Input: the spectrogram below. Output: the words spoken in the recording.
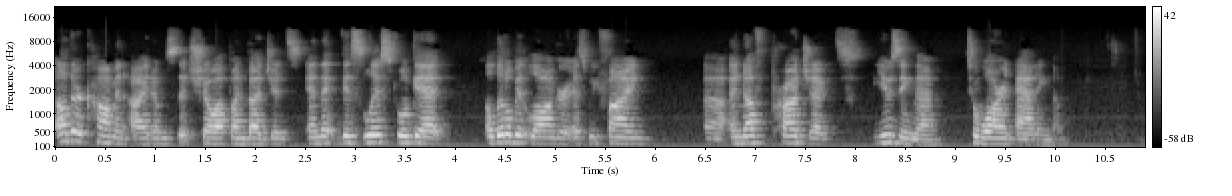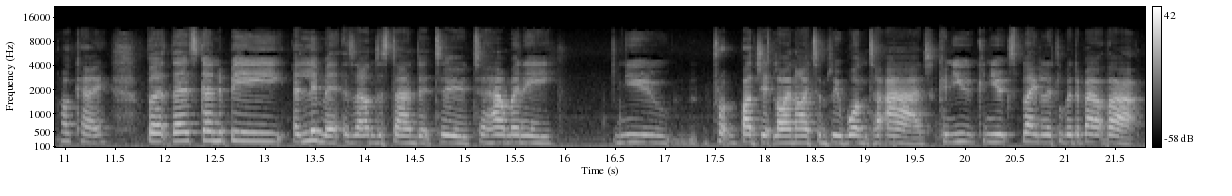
other common items that show up on budgets, and that this list will get a little bit longer as we find uh, enough projects using them to warrant adding them. Okay. But there's going to be a limit, as I understand it, to, to how many new budget line items we want to add. Can you can you explain a little bit about that?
